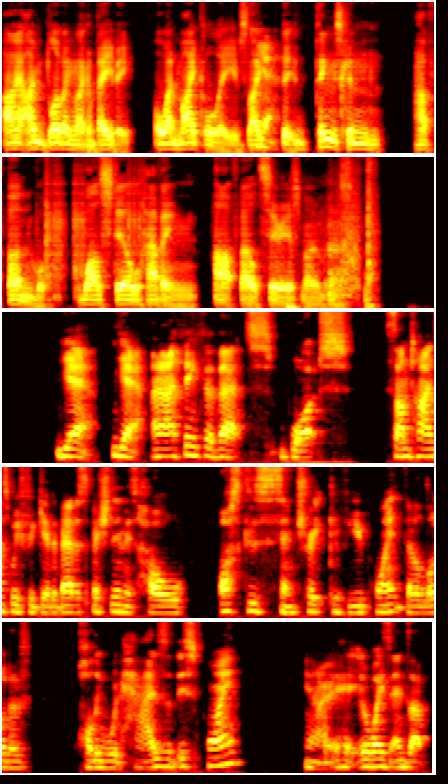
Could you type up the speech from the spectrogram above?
I, I'm blubbing like a baby. Or when Michael leaves, like Yeah. th- things can have fun wh- while still having heartfelt, serious moments. Yeah, yeah, and I think that that's what sometimes we forget about, especially in this whole Oscars centric viewpoint that a lot of Hollywood has at this point. You know, it always ends up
